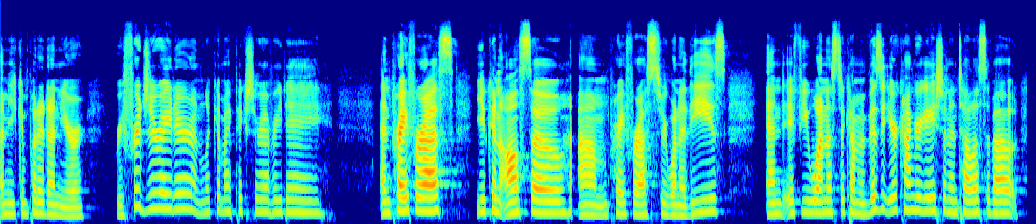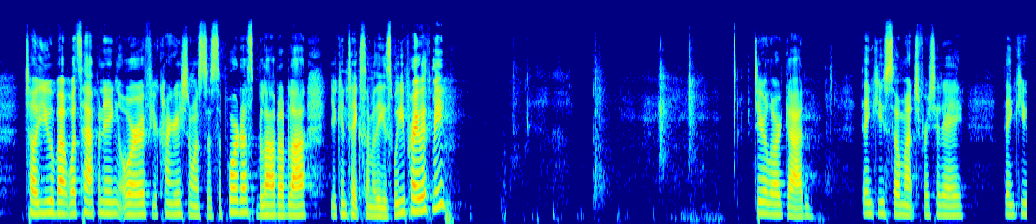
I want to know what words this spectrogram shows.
Um, you can put it on your refrigerator and look at my picture every day and pray for us. You can also um, pray for us through one of these. And if you want us to come and visit your congregation and tell us about, tell you about what's happening, or if your congregation wants to support us, blah, blah, blah, you can take some of these. Will you pray with me? Dear Lord God, thank you so much for today. Thank you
